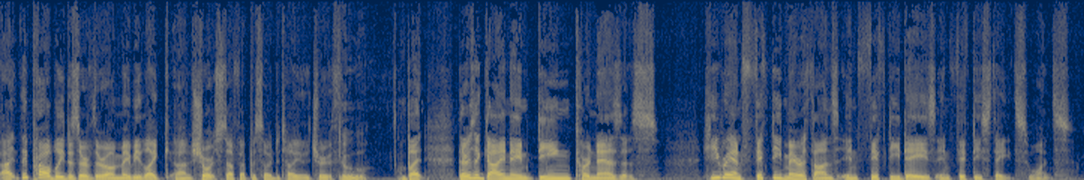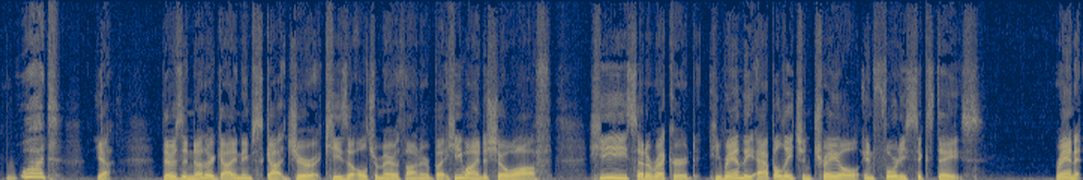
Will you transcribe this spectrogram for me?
I, they probably deserve their own maybe like um, short stuff episode to tell you the truth. Ooh. But there's a guy named Dean Karnazes. He ran 50 marathons in 50 days in 50 states once. What? Yeah. There's another guy named Scott Jurek. He's an ultra marathoner, but he wanted to show off. He set a record. He ran the Appalachian Trail in 46 days. Ran it.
